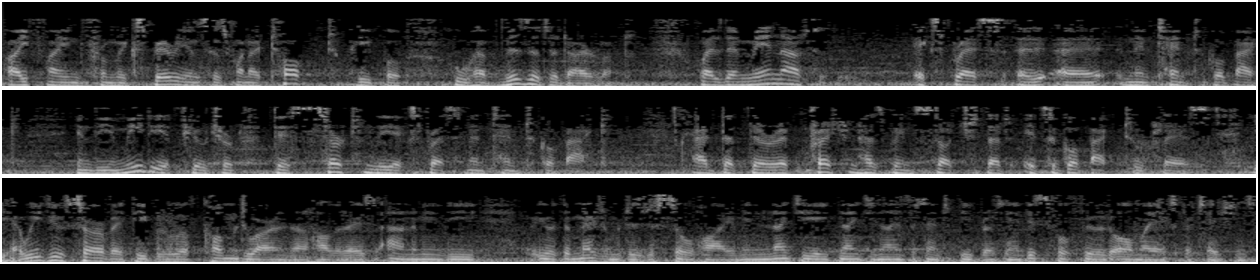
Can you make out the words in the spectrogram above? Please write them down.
I find from experience is when I talk to people who have visited Ireland, while they may not express a, a, an intent to go back in the immediate future, they certainly express an intent to go back. And that their impression has been such that it's a go back to place. Yeah, we do survey people who have come to Ireland on holidays, and I mean the you know the measurement is just so high. I mean, 98, 99 percent of people are saying this fulfilled all my expectations.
